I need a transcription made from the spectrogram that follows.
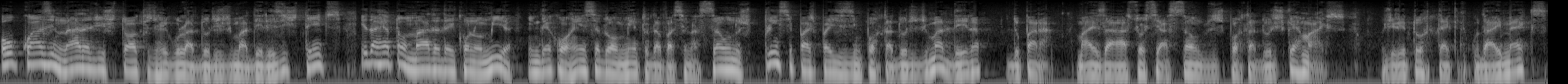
ou quase nada de estoques reguladores de madeira existentes e da retomada da economia em decorrência do aumento da vacinação nos principais países importadores de madeira do Pará. Mas a Associação dos Exportadores quer mais. O diretor técnico da IMEX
